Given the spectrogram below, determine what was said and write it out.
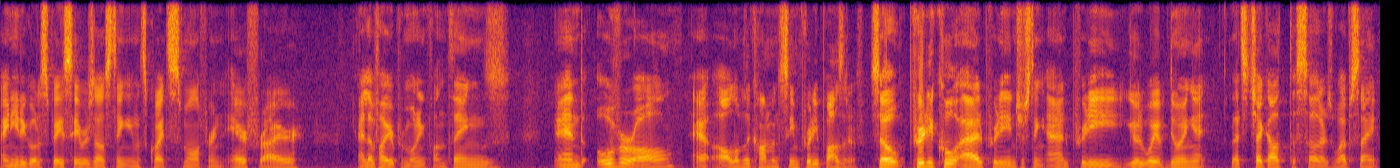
I need to go to Space Savers. I was thinking it's quite small for an air fryer. I love how you're promoting fun things. And overall, all of the comments seem pretty positive. So pretty cool ad, pretty interesting ad, pretty good way of doing it. Let's check out the seller's website.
